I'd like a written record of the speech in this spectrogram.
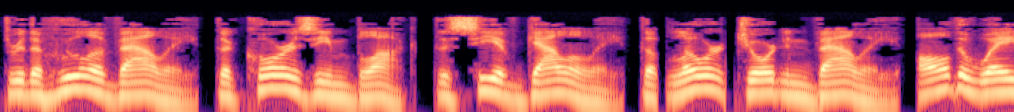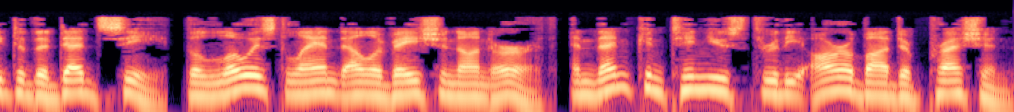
through the Hula Valley, the Chorazim Block, the Sea of Galilee, the lower Jordan Valley, all the way to the Dead Sea, the lowest land elevation on Earth, and then continues through the Arabah Depression,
